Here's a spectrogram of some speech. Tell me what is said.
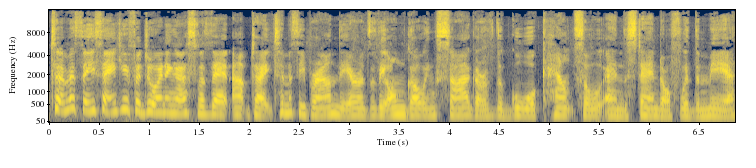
Timothy, thank you for joining us with that update. Timothy Brown there the ongoing saga of the Gore Council and the standoff with the Mayor.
